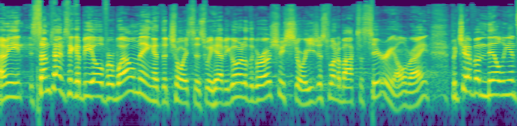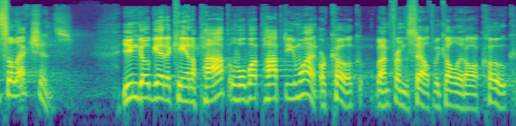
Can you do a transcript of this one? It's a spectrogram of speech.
I mean, sometimes it can be overwhelming at the choices we have. You go into the grocery store, you just want a box of cereal, right? But you have a million selections. You can go get a can of pop. Well, what pop do you want? Or Coke. I'm from the South, we call it all Coke,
